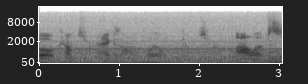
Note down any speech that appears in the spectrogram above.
Oil comes from eggs. Oil comes from olives.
